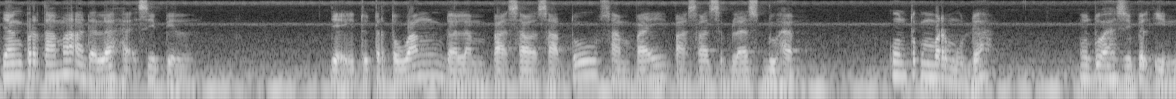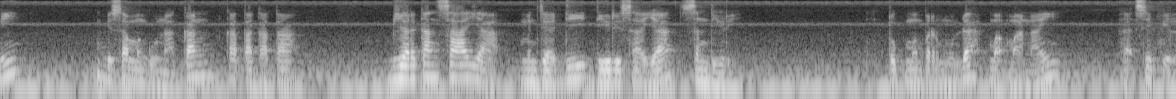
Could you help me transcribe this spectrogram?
Yang pertama adalah hak sipil, yaitu tertuang dalam pasal 1 sampai pasal 11 Duham. Untuk mempermudah, untuk hak sipil ini bisa menggunakan kata-kata biarkan saya menjadi diri saya sendiri. Untuk mempermudah memaknai hak sipil.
